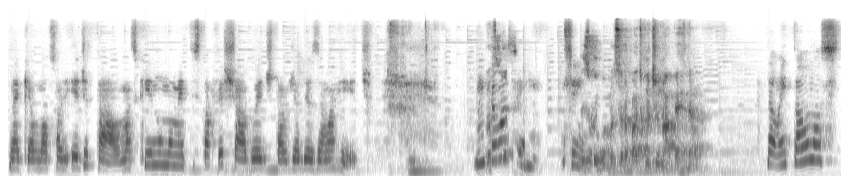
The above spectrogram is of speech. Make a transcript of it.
né, que é o nosso edital, mas que no momento está fechado o edital de adesão à rede. Então, assim, sim. Desculpa, professora, pode continuar, perdão. Não, então nós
